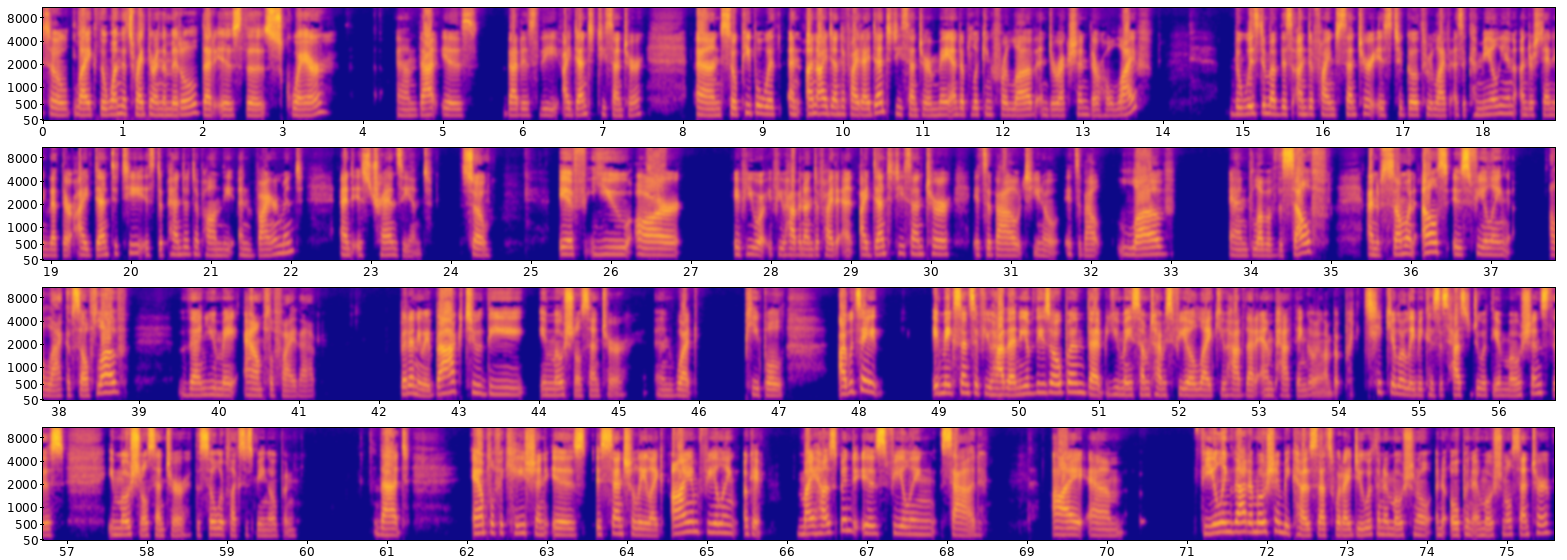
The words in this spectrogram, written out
So, like the one that's right there in the middle, that is the square, and that is that is the identity center. And so, people with an unidentified identity center may end up looking for love and direction their whole life. The wisdom of this undefined center is to go through life as a chameleon, understanding that their identity is dependent upon the environment and is transient. So, if you are if you are, if you have an undefined identity center, it's about, you know, it's about love and love of the self. And if someone else is feeling a lack of self-love, then you may amplify that. But anyway, back to the emotional center and what people, I would say it makes sense if you have any of these open that you may sometimes feel like you have that empath thing going on, but particularly because this has to do with the emotions, this emotional center, the solar plexus being open, that amplification is essentially like, I am feeling, okay, my husband is feeling sad. I am feeling that emotion because that's what I do with an emotional, an open emotional center.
